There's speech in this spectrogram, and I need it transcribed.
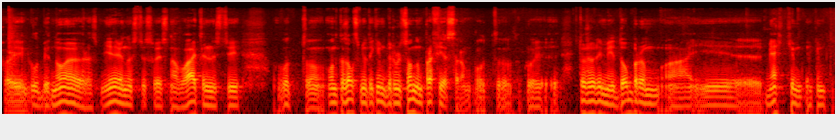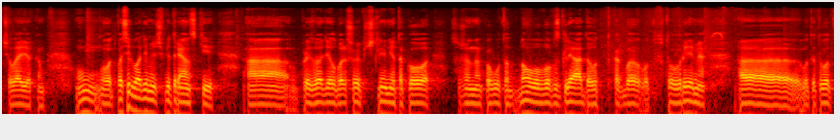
своей глубиной, размеренностью, своей основательностью. Вот э, он казался мне таким дореволюционным профессором, вот э, такой, в то же время и добрым, а, и мягким каким-то человеком. Ну, вот. Василий Владимирович Ветрянский а, производил большое впечатление такого совершенно какого-то нового взгляда, вот как бы вот в то время а, вот эта вот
